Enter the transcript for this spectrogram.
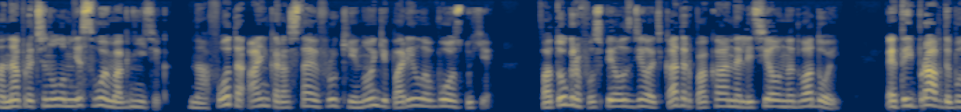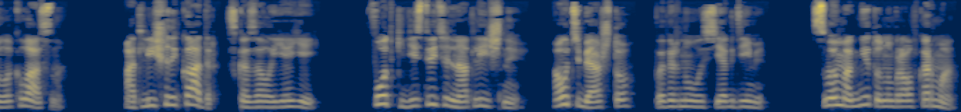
Она протянула мне свой магнитик. На фото Анька, расставив руки и ноги, парила в воздухе. Фотограф успел сделать кадр, пока она летела над водой. Это и правда было классно. «Отличный кадр», — сказала я ей. «Фотки действительно отличные. А у тебя что?» — повернулась я к Диме. Свой магнит он убрал в карман.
